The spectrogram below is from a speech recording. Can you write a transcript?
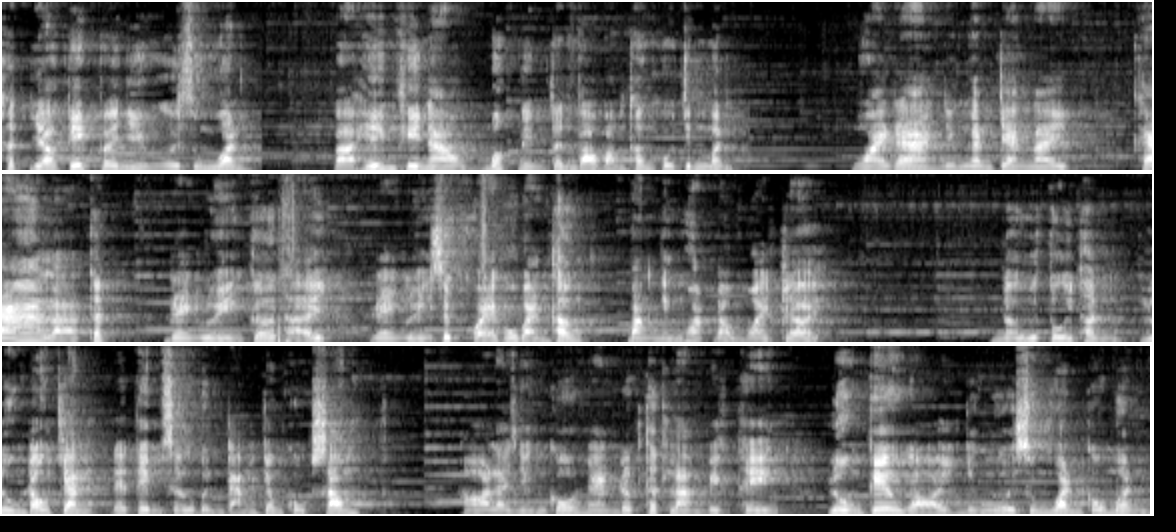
thích giao tiếp với nhiều người xung quanh và hiếm khi nào mất niềm tin vào bản thân của chính mình. Ngoài ra, những anh chàng này khá là thích rèn luyện cơ thể, rèn luyện sức khỏe của bản thân bằng những hoạt động ngoài trời. Nữ tuổi thìn luôn đấu tranh để tìm sự bình đẳng trong cuộc sống. Họ là những cô nàng rất thích làm việc thiện, luôn kêu gọi những người xung quanh của mình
